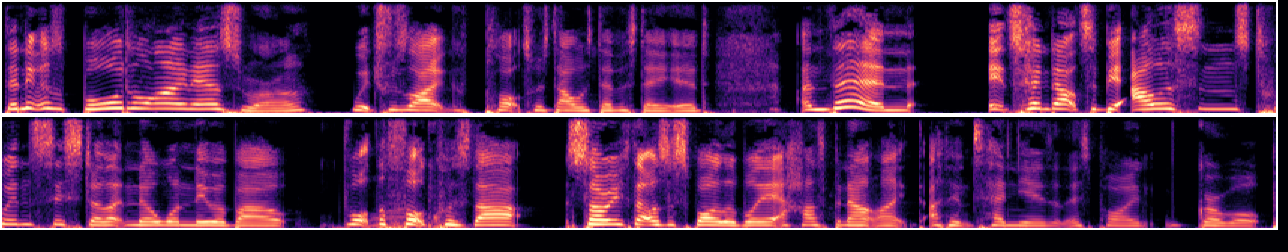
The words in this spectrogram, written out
Then it was borderline Ezra, which was like plot twist. I was devastated, and then it turned out to be Alison's twin sister that no one knew about. What the fuck was that? Sorry if that was a spoiler, but it has been out like I think ten years at this point. Grow up.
